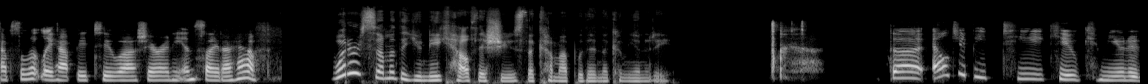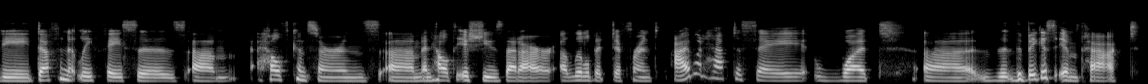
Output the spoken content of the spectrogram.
Absolutely. Happy to uh, share any insight I have. What are some of the unique health issues that come up within the community? The LGBTQ community definitely faces um, health concerns um, and health issues that are a little bit different. I would have to say what uh, the, the biggest impact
